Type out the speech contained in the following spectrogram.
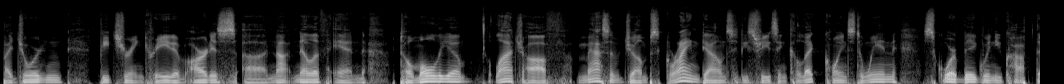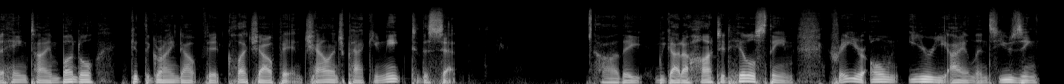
by Jordan, featuring creative artists uh, NotNellaf and Tollmolia. Launch off, massive jumps, grind down city streets, and collect coins to win. Score big when you cop the Hang Time bundle. Get the grind outfit, clutch outfit, and challenge pack unique to the set. Uh, they we got a haunted hills theme. Create your own eerie islands using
